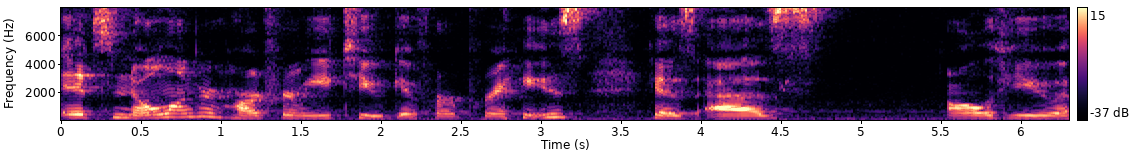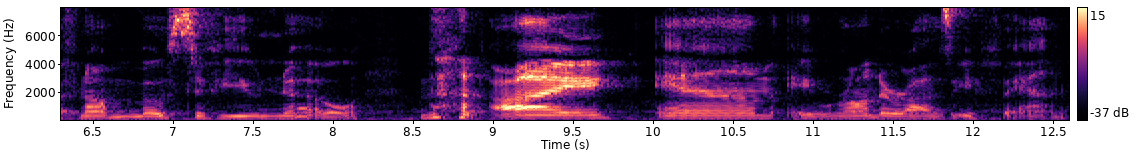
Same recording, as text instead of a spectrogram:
it's no longer hard for me to give her praise because as all of you, if not most of you, know that I am a Ronda Rousey fan.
